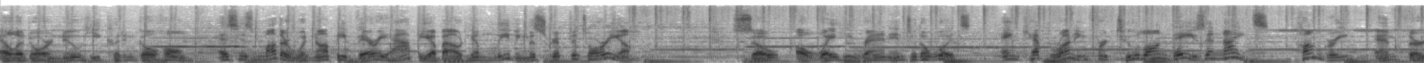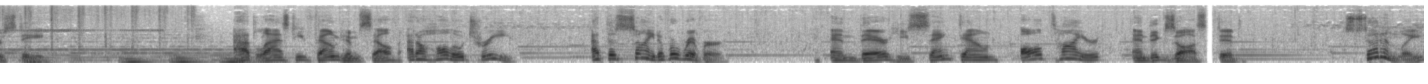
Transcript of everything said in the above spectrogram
Elidor knew he couldn't go home as his mother would not be very happy about him leaving the scriptorium. So away he ran into the woods and kept running for two long days and nights, hungry and thirsty. At last he found himself at a hollow tree at the side of a river. And there he sank down, all tired and exhausted. Suddenly,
